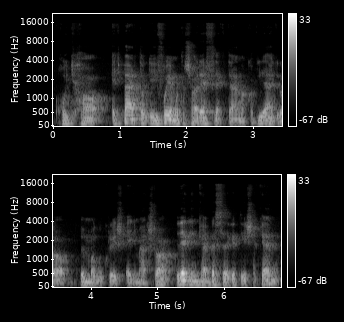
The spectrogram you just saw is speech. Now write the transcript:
hogyha egy pár tagjai folyamatosan reflektálnak a világra, önmagukra és egymásra, leginkább beszélgetéseken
